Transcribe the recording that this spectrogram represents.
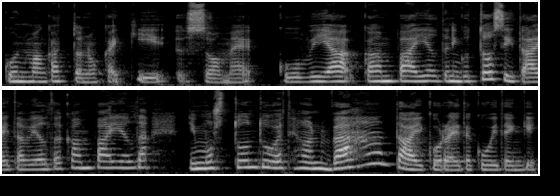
kun mä oon katsonut kaikki somekuvia kampaajilta, niin kuin tosi taitavilta kampaajilta, niin musta tuntuu, että he on vähän taikureita kuitenkin.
